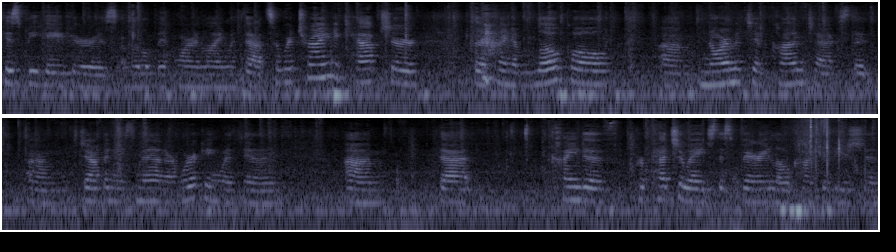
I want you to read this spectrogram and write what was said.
his behavior is a little bit more in line with that. So we're trying to capture the kind of local um, normative context that um, Japanese men are working within um, that kind of perpetuates this very low contribution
